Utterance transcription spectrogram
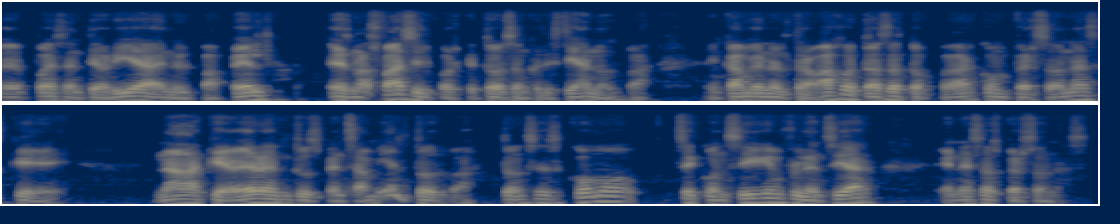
eh, pues en teoría, en el papel es más fácil porque todos son cristianos, va. En cambio, en el trabajo te vas a topar con personas que nada que ver en tus pensamientos, va. Entonces, ¿cómo se consigue influenciar en esas personas?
